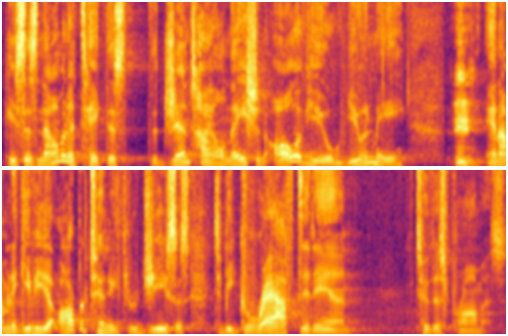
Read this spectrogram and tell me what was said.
he says, Now I'm going to take this, the Gentile nation, all of you, you and me, and I'm going to give you the opportunity through Jesus to be grafted in to this promise.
